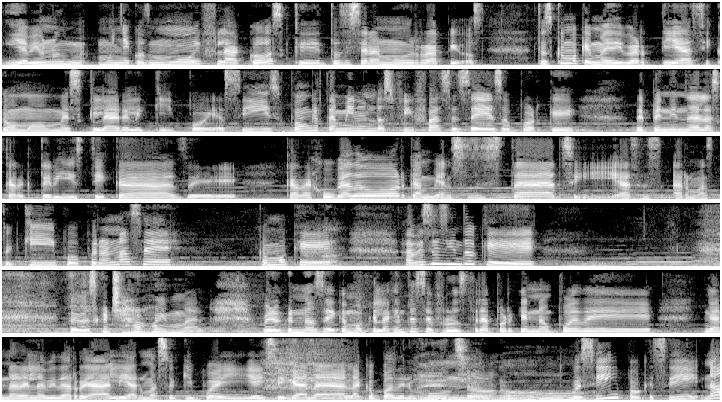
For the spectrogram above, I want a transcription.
y había unos mu- muñecos muy flacos que entonces eran muy rápidos. Entonces como que me divertía así como mezclar el equipo y así. Supongo que también en los FIFAs es eso porque dependiendo de las características de cada jugador cambian sus stats y haces armas tu equipo, pero no sé, como que Ajá. a veces siento que se va a escuchar muy mal, pero que no sé, como que la gente se frustra porque no puede ganar en la vida real y arma su equipo ahí y ahí sí gana la Copa del Mundo. no. Pues sí, porque sí. No,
